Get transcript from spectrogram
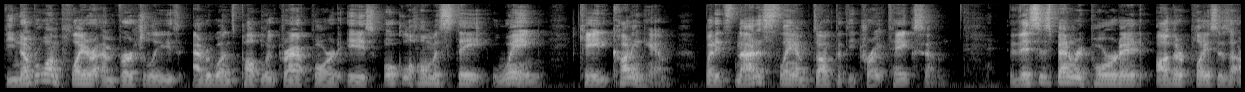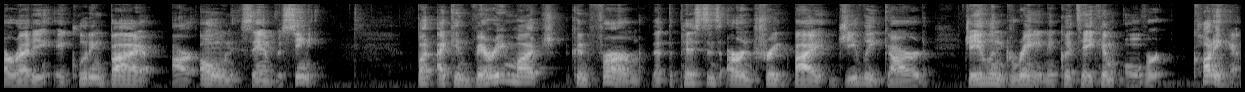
The number one player on virtually everyone's public draft board is Oklahoma State wing Cade Cunningham, but it's not a slam dunk that Detroit takes him. This has been reported other places already, including by our own Sam Vecenie but I can very much confirm that the Pistons are intrigued by G League guard Jalen Green and could take him over Cunningham.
